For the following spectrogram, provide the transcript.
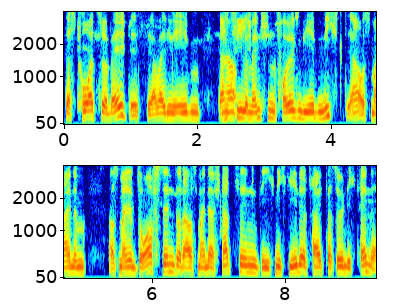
das Tor zur Welt ist, ja, weil die eben ganz ja. viele Menschen folgen, die eben nicht ja, aus, meinem, aus meinem Dorf sind oder aus meiner Stadt sind, die ich nicht jederzeit persönlich kenne.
